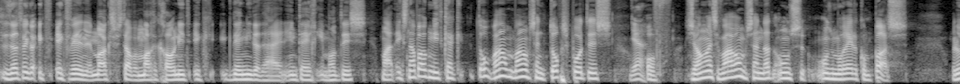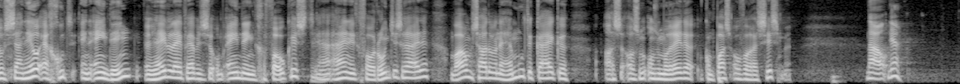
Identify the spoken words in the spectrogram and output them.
Dus dat vind ik, ik, ik vind Max Verstappen mag ik gewoon niet. Ik, ik denk niet dat hij een integer iemand is. Maar ik snap ook niet, kijk, top, waarom, waarom zijn topsporters Ja. of zangers, waarom zijn dat ons, ons morele kompas? Ik bedoel, ze zijn heel erg goed in één ding. Hun hele leven hebben ze op één ding gefocust. Ja, hij in dit geval rondjes rijden. Waarom zouden we naar hem moeten kijken als, als onze morele kompas over racisme? Nou, Ja.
